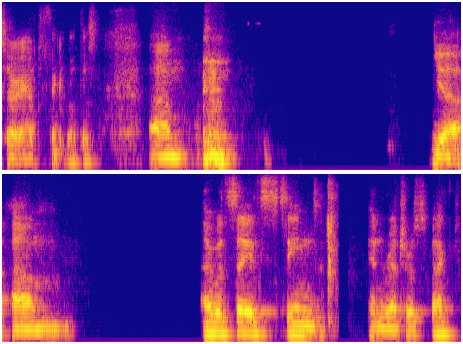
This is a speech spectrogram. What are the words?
Sorry, I have to think about this. Um, yeah, um, I would say it seemed in retrospect,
